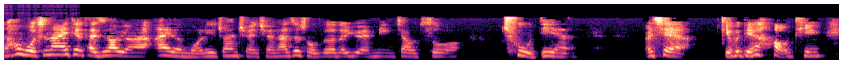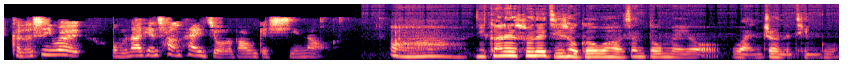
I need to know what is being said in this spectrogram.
然后我是那一天才知道，原来《爱的魔力转圈圈》它这首歌的原名叫做《触电》，而且有点好听。可能是因为我们那天唱太久了，把我给洗脑了。啊，你刚才说那几首歌，我好像都没有完整的听过。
